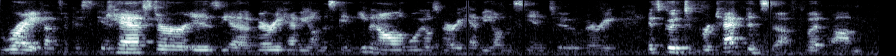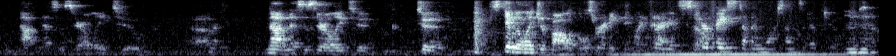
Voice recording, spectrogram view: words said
Right. That's like a skin. Castor is yeah very heavy on the skin. Even olive oil is very heavy on the skin too. Very. It's good to protect and stuff, but um, not necessarily to. Uh, Right. not necessarily to to stimulate your follicles or anything like that. Right. So. Your face is definitely more sensitive too. Mhm.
